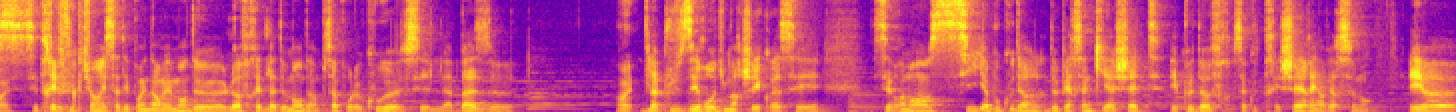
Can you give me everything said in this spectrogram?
c'est très fluctuant et ça dépend énormément de l'offre et de la demande. Hein. Ça, pour le coup, c'est la base la plus zéro du marché. Quoi. C'est c'est vraiment s'il y a beaucoup de personnes qui achètent et peu d'offres, ça coûte très cher et inversement. Et euh,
